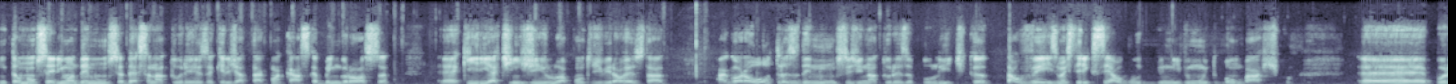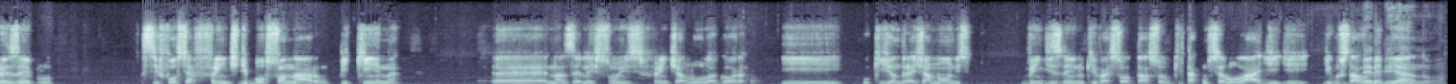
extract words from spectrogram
Então não seria uma denúncia dessa natureza, que ele já está com a casca bem grossa, é, que iria atingi-lo a ponto de virar o resultado. Agora, outras denúncias de natureza política, talvez, mas teria que ser algo de um nível muito bombástico. É, por exemplo, se fosse a frente de Bolsonaro pequena é, nas eleições, frente a Lula agora, e o que André Janones vem dizendo que vai soltar sobre o que está com o celular de, de, de Gustavo Bebiano. Bebiano.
